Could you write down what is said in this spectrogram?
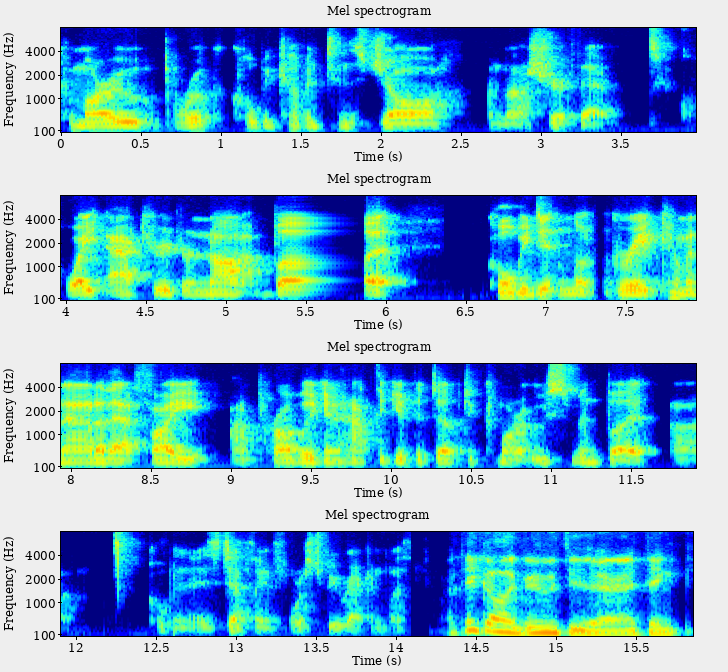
Kamaru broke Colby Covington's jaw. I'm not sure if that's quite accurate or not, but, but Colby didn't look great coming out of that fight. I'm probably going to have to give the dub to Kamaru Usman, but um, Colby is definitely a force to be reckoned with. I think I'll agree with you there. I think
